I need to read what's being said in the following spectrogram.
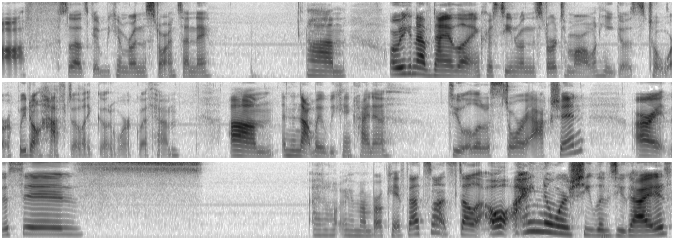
off, so that's good. We can run the store on Sunday. Um, or we can have Nylah and Christine run the store tomorrow when he goes to work. We don't have to like go to work with him. Um, and then that way we can kind of do a little store action. All right, this is. I don't remember. Okay, if that's not Stella. Oh, I know where she lives, you guys.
